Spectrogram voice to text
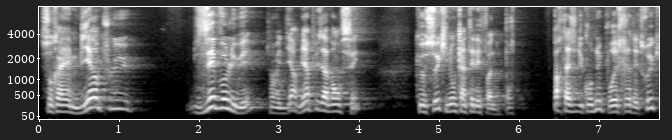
sont quand même bien plus évolués, j'ai envie de dire, bien plus avancés que ceux qui n'ont qu'un téléphone. Pour partager du contenu, pour écrire des trucs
